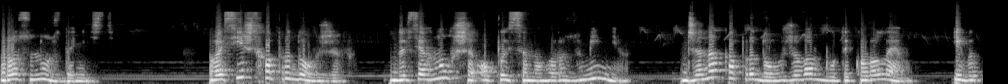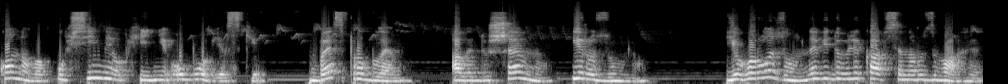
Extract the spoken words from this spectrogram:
рознузданість. Васіштха продовжив, досягнувши описаного розуміння, Джанака продовжував бути королем і виконував усі необхідні обов'язки без проблем, але душевно і розумно. Його розум не відволікався на розваги.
